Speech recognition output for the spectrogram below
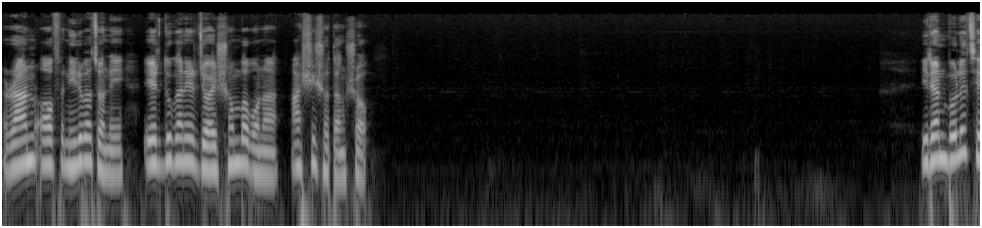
রান অফ নির্বাচনে এরদোগানের জয়ের সম্ভাবনা আশি শতাংশ। ইরান বলেছে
